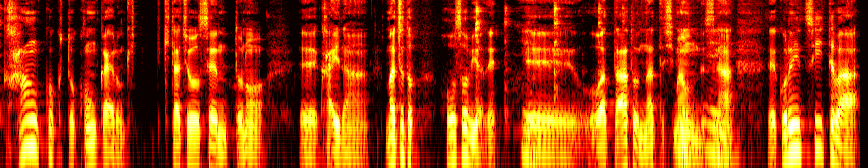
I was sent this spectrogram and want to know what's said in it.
韓国と今回の北朝鮮との、えー、会談、まあ、ちょっと放送日はね、えー、終わった後になってしまうんですが、えー、これについては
